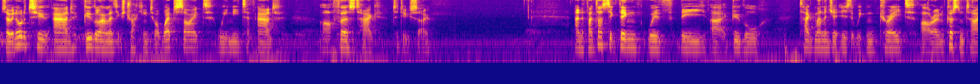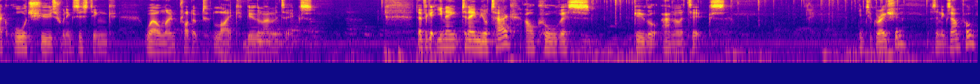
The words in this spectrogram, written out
So in order to add Google Analytics tracking to our website, we need to add our first tag to do so. And the fantastic thing with the uh, Google Tag Manager is that we can create our own custom tag or choose from an existing well-known product like Google Analytics. Don't forget name, to name your tag. I'll call this Google Analytics integration as an example.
